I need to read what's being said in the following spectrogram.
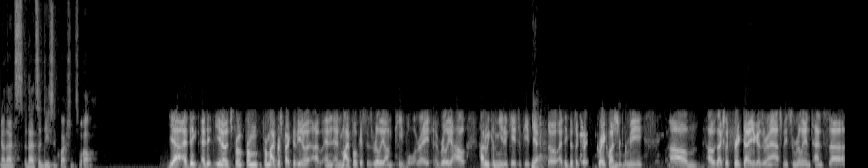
know that's that's a decent question as well Yeah, I think I think you know it's from from from my perspective, you know, uh, and and my focus is really on people, right? Really, how how do we communicate to people? Yeah. So I think that's a great great question for me. Um, I was actually freaked out. You guys were going to ask me some really intense uh,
